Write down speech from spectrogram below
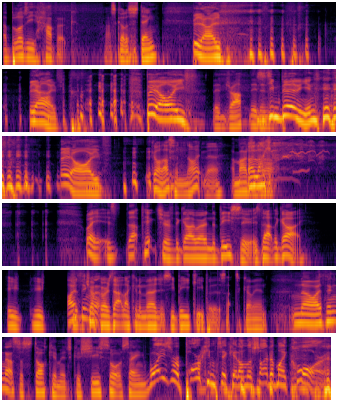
a bloody havoc. That's got a sting. Behave. Behave. Behave. They dropped. They Is it didn't in Birmingham? behave. God, that's a nightmare. Imagine I like- that. Wait, is that picture of the guy wearing the bee suit? Is that the guy who who I think that- or is that like an emergency beekeeper that's had to come in? No, I think that's a stock image because she's sort of saying, "Why is there a parking ticket on the side of my car?" And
